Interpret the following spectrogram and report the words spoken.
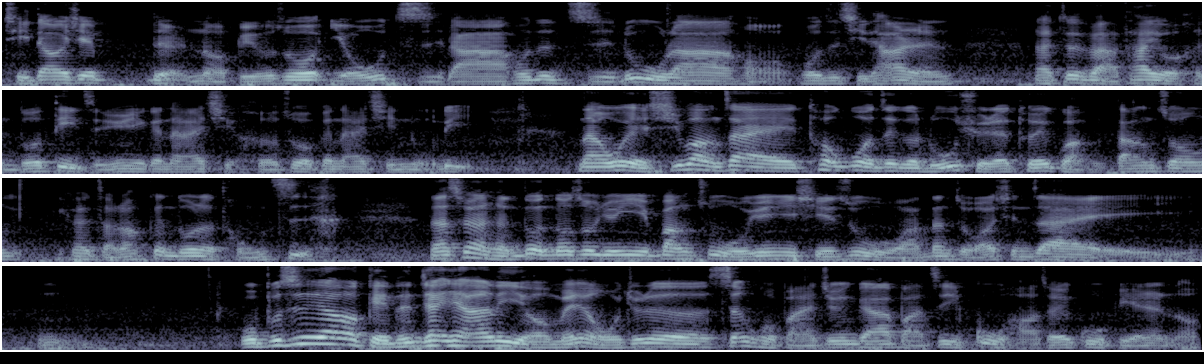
提到一些人哦，比如说游子啦，或者子路啦，吼，或者其他人，那对吧？他有很多弟子愿意跟他一起合作，跟他一起努力。那我也希望在透过这个儒学的推广当中，你可以找到更多的同志。那虽然很多人都说愿意帮助我，愿意协助我啊，但主要现在，嗯，我不是要给人家压力哦，没有，我觉得生活本来就应该要把自己顾好，才会顾别人哦。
